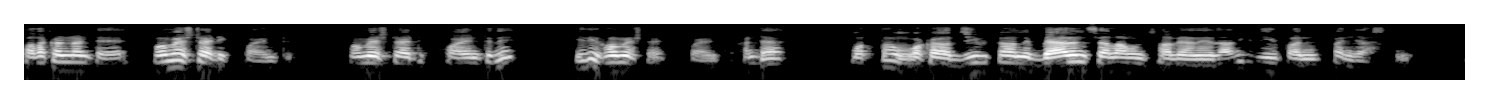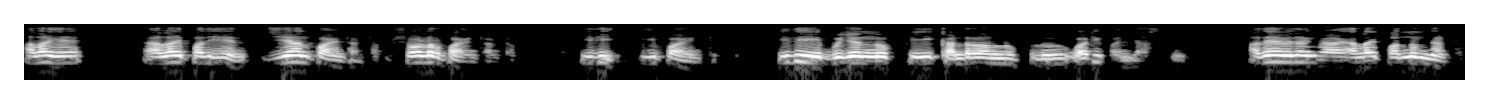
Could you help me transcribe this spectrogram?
పదకొండు అంటే హోమియోస్టాటిక్ పాయింట్. హోమియోస్టాటిక్ పాయింట్ని ఇది హోమియోస్టాటిక్ పాయింట్. అంటే మొత్తం ఒక జీవితాన్ని బ్యాలెన్స్ ఎలా ఉంచాలి అనే దానికి ఇది పని పనిచేస్తుంది. అలాగే ఎల్ఐ పదిహేను జియాన్ పాయింట్ అంటాం షోల్డర్ పాయింట్ అంటాం. ఇది ఈ పాయింట్. ఇది భుజం నొప్పి కండరాల నొప్పులు వాటికి పనిచేస్తుంది. అదేవిధంగా ఎల్ఐ పంతొమ్మిది అంటాం.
